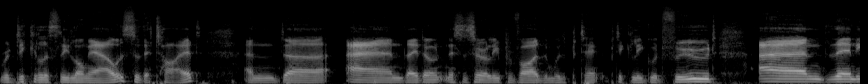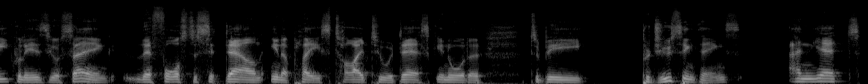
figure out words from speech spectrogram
ridiculously long hours, so they're tired, and uh, and they don't necessarily provide them with particularly good food, and then equally as you're saying, they're forced to sit down in a place tied to a desk in order to be producing things, and yet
